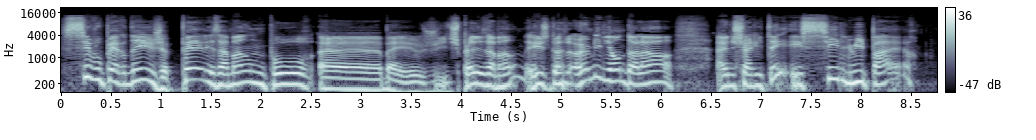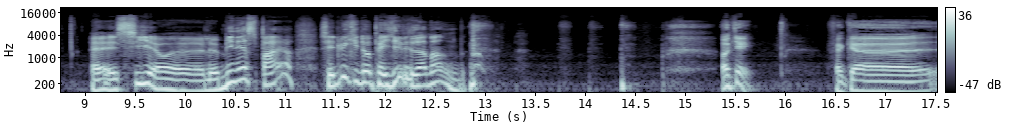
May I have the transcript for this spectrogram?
Si vous perdez, je paie les amendes pour euh, ben je, paie les amendes et je donne un million de dollars à une charité. Et si lui perd, euh, si le ministre perd, c'est lui qui doit payer les amendes. OK. Fait que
